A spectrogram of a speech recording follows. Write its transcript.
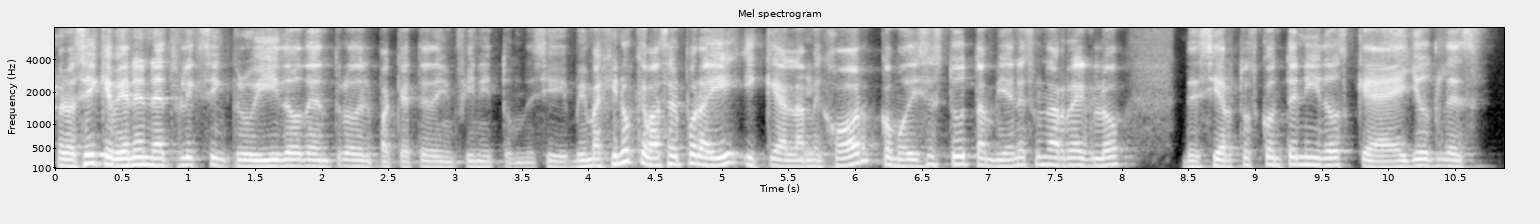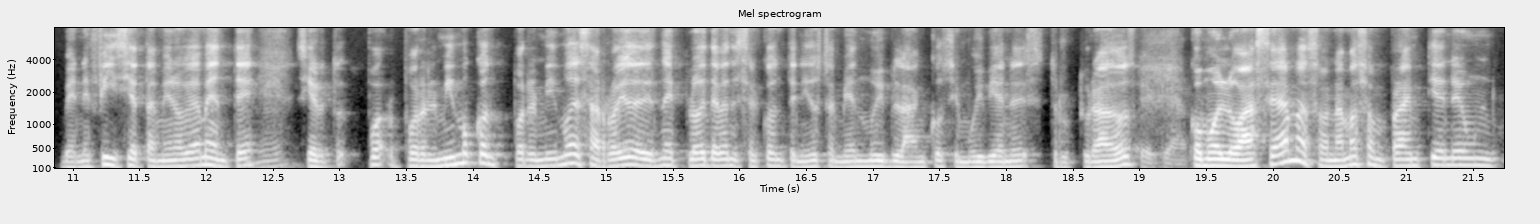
pero sí que viene Netflix incluido dentro del paquete de Infinitum. Sí, me imagino que va a ser por ahí y que a lo mejor, como dices tú, también es un arreglo de ciertos contenidos que a ellos les beneficia también, obviamente, ¿cierto? Por, el mismo, por el mismo desarrollo de Disney Plus deben de ser contenidos también muy blancos y muy bien estructurados, como lo hace Amazon. Amazon Prime tiene un,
